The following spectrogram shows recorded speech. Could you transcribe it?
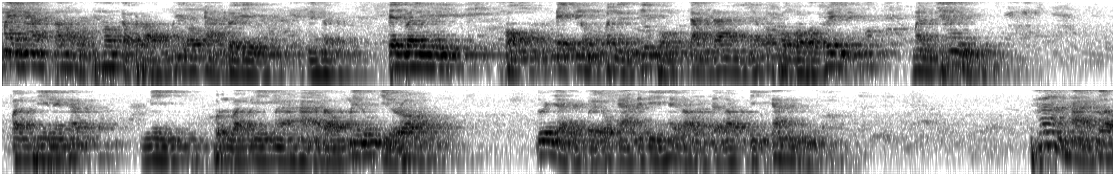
ไม่น่าเศร้าเท่ากับเราไม่โอกาสตัวเองนะครับเป็นวลีของเด็กหนุ่มคนหนึ่งที่ผมจำได้ แล้วก็ผมบอกว่าเฮ้ยมันใช่บางทีนะครับ มีคนหวังดีมาหาเราไม่รู้กี่รอบด้วยอยากจะเปิดโอกาสดีๆให้เรา แต่เราปิดกั้นถ้าหากเรา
